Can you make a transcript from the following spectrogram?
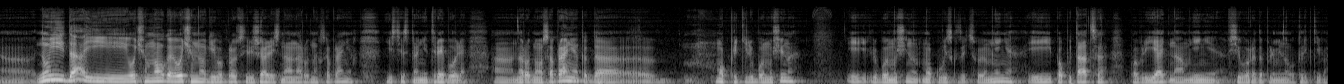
а, ну и да, и очень много, очень многие вопросы решались на народных собраниях. Естественно, они требовали а, народного собрания, когда э, мог прийти любой мужчина, и любой мужчина мог высказать свое мнение и попытаться повлиять на мнение всего родоплеменного коллектива.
